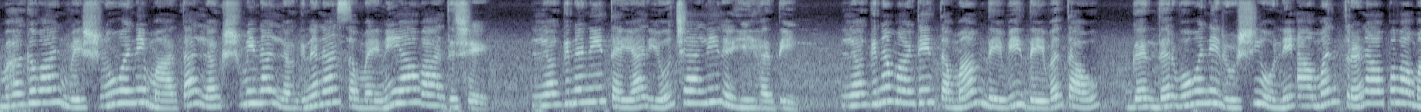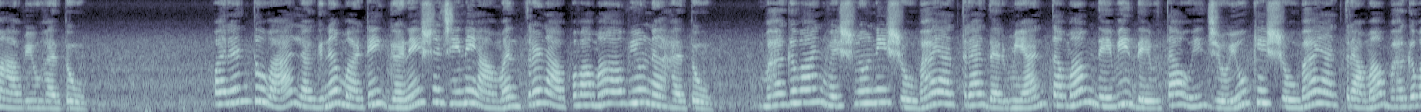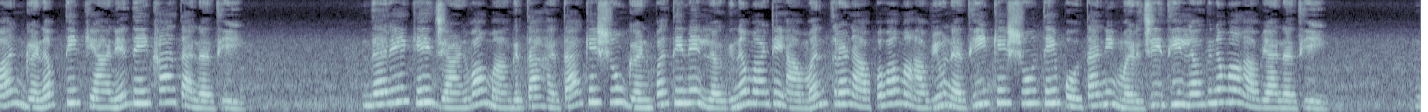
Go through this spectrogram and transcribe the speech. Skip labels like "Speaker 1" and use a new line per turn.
ભગવાન વિષ્ણુ અને માતા લક્ષ્મીના લગ્નના સમયની આ વાત છે. લગ્નની તૈયારીઓ ચાલી રહી હતી. લગ્ન માટે તમામ દેવી દેવતાઓ, ગંધર્વો અને ઋષિઓને આમંત્રણ આપવામાં આવ્યું હતું. પરંતુ આ લગ્ન માટે ગણેશજીને આમંત્રણ આપવામાં આવ્યું ન હતું. ભગવાન વિષ્ણુની શોભાયાત્રા દરમિયાન તમામ દેવી દેવતાઓએ જોયું કે શોભાયાત્રામાં ભગવાન ગણપતિ ક્યાંને દેખાતા નથી. દરેકે જાણવા માંગતા હતા કે શું ગણપતિને લગ્ન માટે આમંત્રણ આપવામાં આવ્યું નથી કે શું તે પોતાની મરજીથી લગ્નમાં આવ્યા નથી.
